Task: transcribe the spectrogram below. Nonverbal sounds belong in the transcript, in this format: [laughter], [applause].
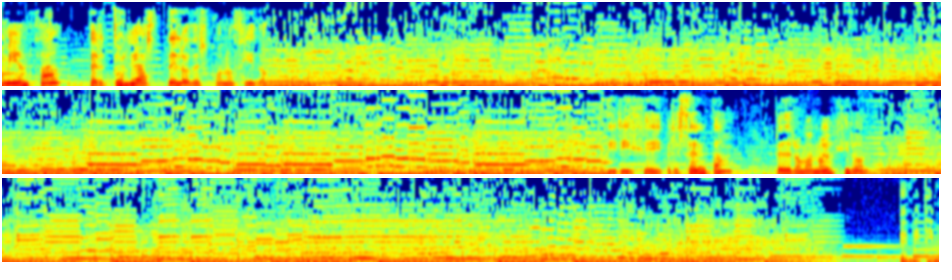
Comienza Tertulias de lo Desconocido. Dirige y presenta Pedro Manuel Girón.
